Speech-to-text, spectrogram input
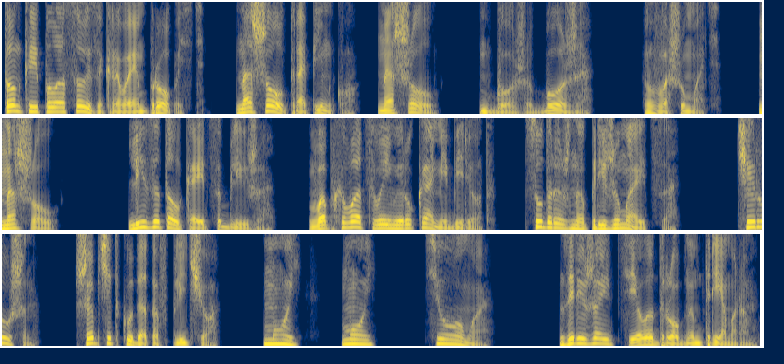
Тонкой полосой закрываем пропасть. Нашел тропинку. Нашел. Боже, боже. Вашу мать. Нашел. Лиза толкается ближе. В обхват своими руками берет. Судорожно прижимается. Чарушин. Шепчет куда-то в плечо. «Мой, мой, Тёма». Заряжает тело дробным тремором.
